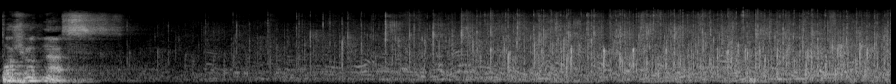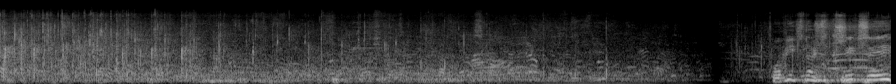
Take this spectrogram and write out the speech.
pośród nas. Publiczność krzyczy:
